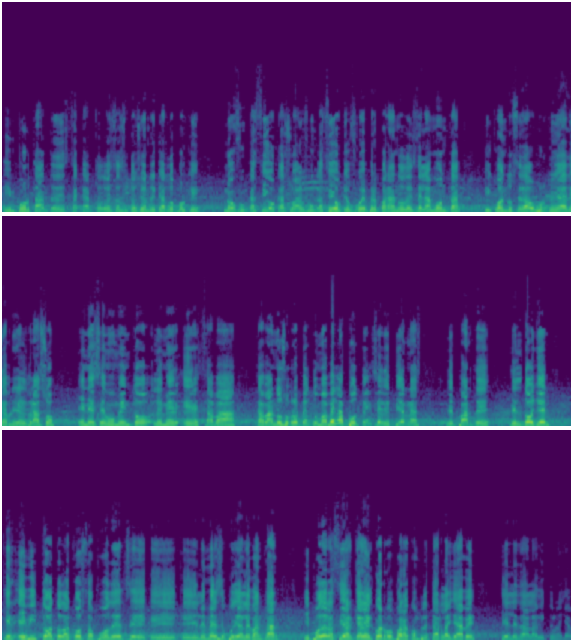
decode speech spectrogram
Importante destacar toda esta situación, Ricardo, porque no fue un castigo casual, fue un castigo que fue preparando desde la monta y cuando se da oportunidad de abrir el brazo, en ese momento Lemer estaba cavando su propia tumba. Ve la potencia de piernas de parte del Dodger, quien evitó a toda costa poderse, que, que Lemer se pudiera levantar y poder así arquear el cuerpo para completar la llave que le da la victoria.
